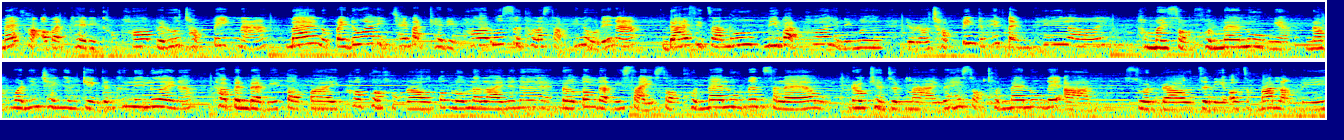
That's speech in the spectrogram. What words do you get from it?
แม่ขอเอาบัตรเครดิตของพ่อไปรูดช้อปปิ้งนะ แม่หนูไปด้วยใช้บัตรเครดิตพ่อรูดซื้อโทรศัพท์ให้หนูด้วยนะ ได้สิจ้าลูกมีบัตรพ่ออยู่ในมือ เดี๋ยวเราช้อปปิ้งกันให้เต็มที่เลย ทำไมสองคนแม่ลูกเนี่ยนับวันยิ่งใช้เงินเก่งกันขึ้นเรื่อยๆนะ ถ้าเป็นแบบนี้ต่อไป ครอบครัวของเราต้องล้มละลายแน่ๆ เราต้องดัดนิสัยสองคนแม่ลูกนั่นซะแล้ว เราเขียนจดหมายไว้ให้สองคนแม่ลูกได้อ่าน ส่วนเราจะหนีออกจากบ้านหลังนี้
